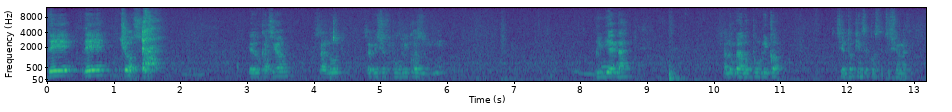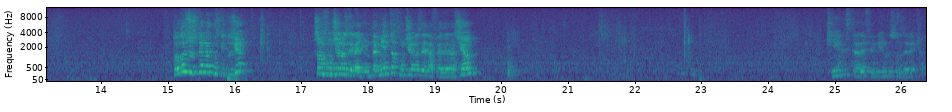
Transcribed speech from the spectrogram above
De derechos. Educación, salud, servicios públicos, vivienda, alumbrado público, 115 constitucional. Todo eso está en la Constitución. Son funciones del ayuntamiento, funciones de la federación. ¿Quién está defendiendo esos derechos?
